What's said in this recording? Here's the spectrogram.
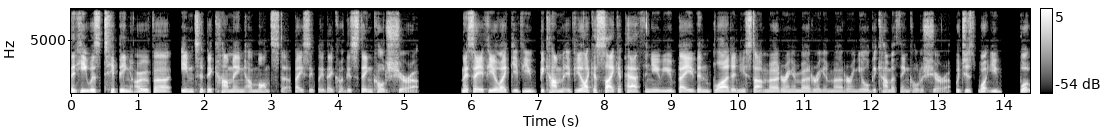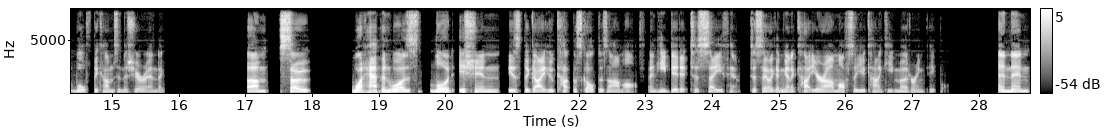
that he was tipping over into becoming a monster. Basically, they call this thing called Shura. And they say if you like if you become if you're like a psychopath and you you bathe in blood and you start murdering and murdering and murdering, you'll become a thing called a Shura, which is what you what Wolf becomes in the Shura ending. Um so what happened was Lord Ishin is the guy who cut the sculptor's arm off, and he did it to save him, to say like I'm going to cut your arm off so you can't keep murdering people. And then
